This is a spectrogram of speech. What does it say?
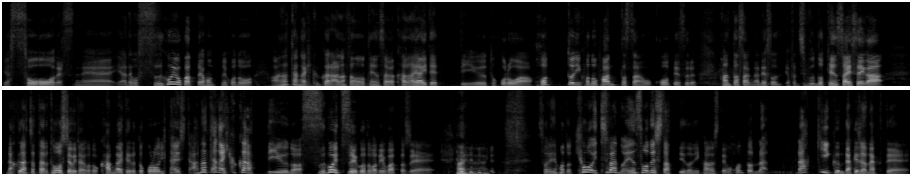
いやそうですね。いやでもすごい良かったよ本当にこのあなたが弾くからあなたの天才が輝いてっていうところは本当にこのファンタさんを肯定するファンタさんがねそうやっぱ自分の天才性がなくなっちゃったらどうしようみたいなことを考えてるところに対してあなたが弾くからっていうのはすごい強い言葉で良かったし。はいはいはい。それに本当今日一番の演奏でしたっていうのに関しても本当ララッキーくんだけじゃなくて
